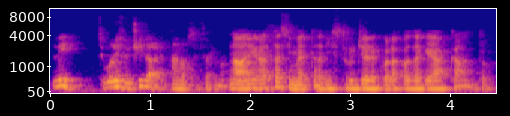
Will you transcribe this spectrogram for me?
Lì, si vuole suicidare. Ah no, si è fermato. no, in realtà si mette a distruggere quella cosa che è accanto.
